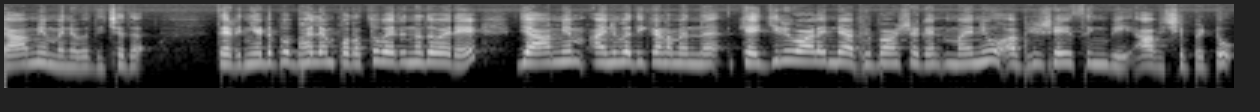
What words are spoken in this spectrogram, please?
ജാമ്യം അനുവദിച്ചത്. തെരഞ്ഞെടുപ്പ് ഫലം പുറത്തു വരുന്നതുവരെ ജാമ്യം അനുവദിക്കണമെന്ന് കെജ്രിവാളിന്റെ അഭിഭാഷകൻ മനു അഭിഷേക് സിംഗ്വി ആവശ്യപ്പെട്ടു.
